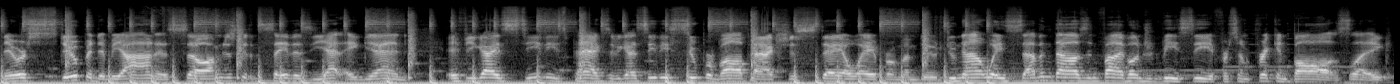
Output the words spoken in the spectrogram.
they were stupid to be honest. So I'm just to say this yet again. If you guys see these packs, if you guys see these super ball packs, just stay away from them, dude. Do not waste 7,500 VC for some freaking balls. Like,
